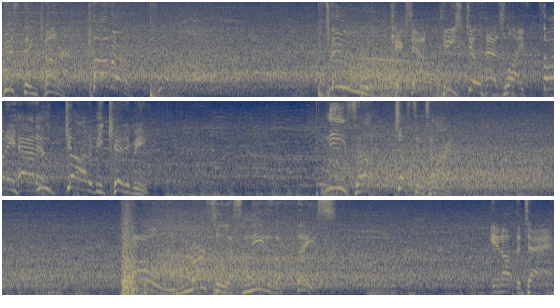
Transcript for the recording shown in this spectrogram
twisting cutter. Cover! Two! Kicks out. He life. Thought he had him. You gotta be kidding me. Knees up, just in time. Oh, merciless knee to the face. In off the tag.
